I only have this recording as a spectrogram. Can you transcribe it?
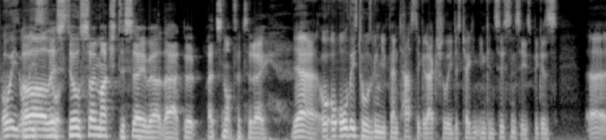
All these. All oh, these, there's all... still so much to say about that, but that's not for today. Yeah, all, all these tools are going to be fantastic at actually just checking inconsistencies because uh,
